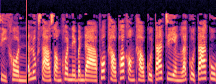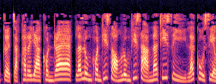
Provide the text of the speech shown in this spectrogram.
สี่คนและลูกสาวสองคนในบรรดา พวกเขาพ่อของเขากูต้าเจียง และกูต้ากูเกิดจากภรรยาคนแรก และลุงคนที่สองลุงที่สามหน้าที่สี่และกูเสี่ยว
